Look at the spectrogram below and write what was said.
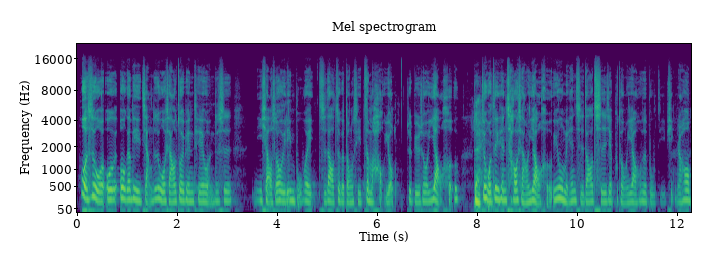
或者是我我我跟 P 讲，就是我想要做一篇贴文，就是。你小时候一定不会知道这个东西这么好用，就比如说药盒，对，就我这几天超想要药盒，因为我每天其实都要吃一些不同的药或者补给品，然后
